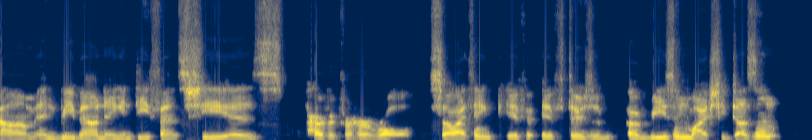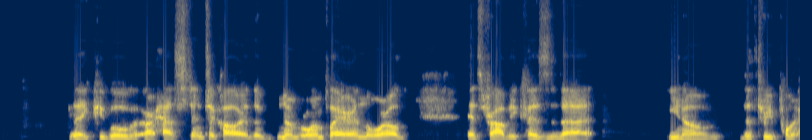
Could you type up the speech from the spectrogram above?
um, and rebounding and defense, she is perfect for her role. So I think if if there's a, a reason why she doesn't, like people are hesitant to call her the number one player in the world, it's probably because of that, you know, the three point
